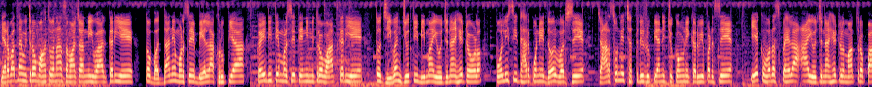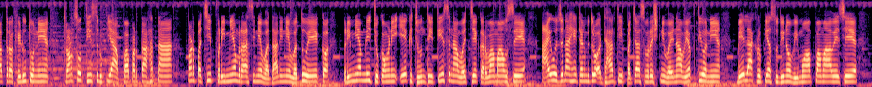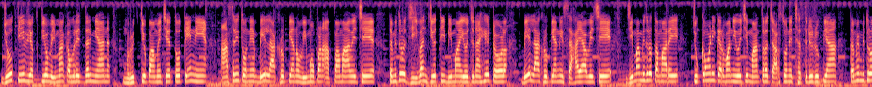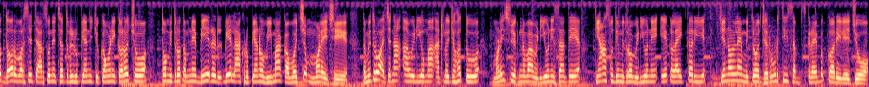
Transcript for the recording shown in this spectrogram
ત્યારબાદના મિત્રો, મહત્વના સમાચારની વાત કરીએ તો બધાને મળશે બે લાખ રૂપિયા. કઈ રીતે મળશે તેની મિત્રો વાત કરીએ તો જીવન જ્યોતિ બીમા યોજના હેઠળ પોલિસી ધારકોને દર વર્ષે ચારસો છત્રીસ રૂપિયાની ચૂકવણી કરવી પડશે. એક વર્ષ પહેલાં આ યોજના હેઠળ માત્ર પાત્ર ખેડૂતોને ત્રણસો ત્રીસ રૂપિયા આપવા પડતા હતા. પણ પછી પ્રીમિયમ રાશિને વધારીને વધુ એક પ્રીમિયમની ચૂકવણી એક જૂનથી ત્રીસના વચ્ચે કરવામાં આવશે. આ યોજના હેઠળ મિત્રો અઢારથી પચાસ વર્ષની વયના વ્યક્તિઓને બે લાખ રૂપિયા સુધીનો વીમો આપવામાં આવે છે. જો તે વ્યક્તિઓ વીમા કવરેજ દરમિયાન મૃત્યુ પામે છે, તો તેને આશ્રિતોને બે લાખ રૂપિયાનો વીમો પણ આપવામાં આવે છે. તો મિત્રો જીવન જ્યોતિ વીમા યોજના હેઠળ બે લાખ રૂપિયાની સહાય આવે છે. જેમાં મિત્રો તમારે ચૂકવણી કરવાની હોય છે માત્ર ચારસો છત્રીસ રૂપિયા. તમે મિત્રો દર વર્ષે ચારસો છત્રીસ રૂપિયાની ચૂકવણી કરો છો, તો મિત્રો તમને બે બે લાખ રૂપિયાનો વીમા કવચ મળે છે. તો મિત્રો આજના આ વિડીયોમાં આટલું જ હતું. મળીશું એક નવા વિડીયોની સાથે. ત્યાં સુધી મિત્રો વિડીયોને એક લાઈક કરી, ચેનલને મિત્રો જરૂરથી સબસ્ક્રાઈબ કરી લેજો.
